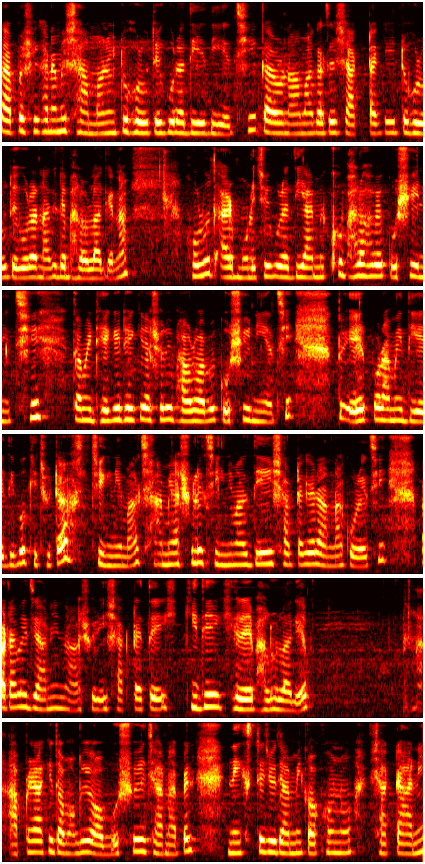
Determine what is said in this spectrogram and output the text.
তারপর সেখানে আমি সামান্য একটু হলুদের গুঁড়া দিয়ে দিয়েছি। কারণ আমার কাছে শাকটাকে একটু হলুদের গুঁড়া না দিলে ভালো লাগে না। হলুদ আর মরিচের গুঁড়া দিয়ে আমি খুব ভালোভাবে কষিয়ে নিচ্ছি। তো আমি ঢেকে ঢেকে আসলে ভালোভাবে কষিয়ে নিয়েছি। তো এরপর আমি দিয়ে দিব কিছুটা চিংড়ি মাছ। আমি আসলে চিংড়ি মাছ দিয়ে এই শাকটাকে রান্না করেছি। বাট আমি জানি না আসলে এই শাকটাতে কী দিয়ে খেলে ভালো লাগে। আপনারা কিন্তু আমাকে অবশ্যই জানাবেন। নেক্সটে যদি আমি কখনও শাকটা আনি,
